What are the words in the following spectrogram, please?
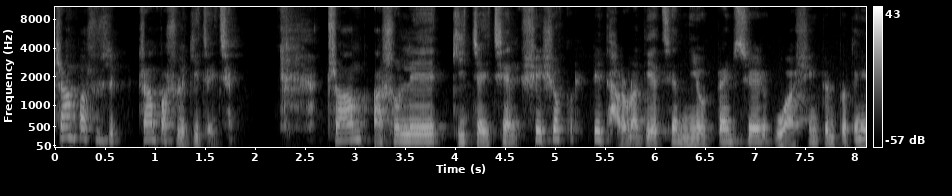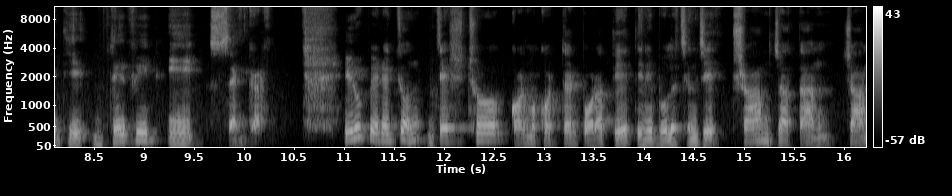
ট্রাম্প আসলে ট্রাম্প আসলে কি চাইছেন? ট্রাম্প আসলে কি চাইছেন? সেই সম্পর্কে একটি ধারণা দিয়েছেন নিউ ইয়র্ক টাইমসের ওয়াশিংটন প্রতিনিধি ডেভিড ই স্যাঙ্গার ইউরোপের একজন জ্যেষ্ঠ কর্মকর্তার বরাতে তিনি বলেছেন যে ট্রাম্প যা তান, চান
